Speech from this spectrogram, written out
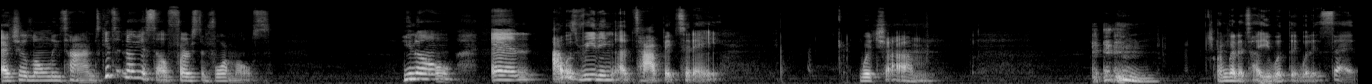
at your lonely times. Get to know yourself first and foremost. You know, and I was reading a topic today, which um, I'm going to tell you what the, what it said.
